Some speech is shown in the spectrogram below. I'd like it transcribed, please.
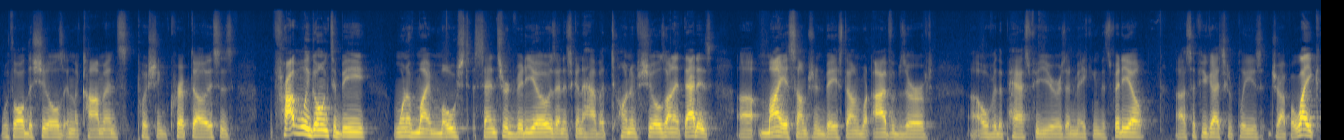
with all the shills in the comments pushing crypto. This is probably going to be one of my most censored videos and it's going to have a ton of shills on it. That is uh, my assumption based on what I've observed uh, over the past few years and making this video. Uh, so if you guys could please drop a like,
